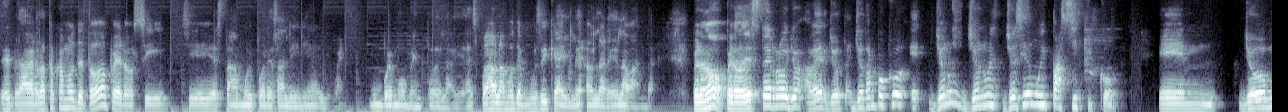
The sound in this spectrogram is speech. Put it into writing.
Eh, La verdad tocamos de todo, pero sí, sí estaba muy por esa línea y bueno, un buen momento de la vida. Después hablamos de música y les hablaré de la banda. Pero no, pero de este rollo, a ver, yo, yo tampoco, eh, yo no, yo no, yo he sido muy pacífico. Em, yo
